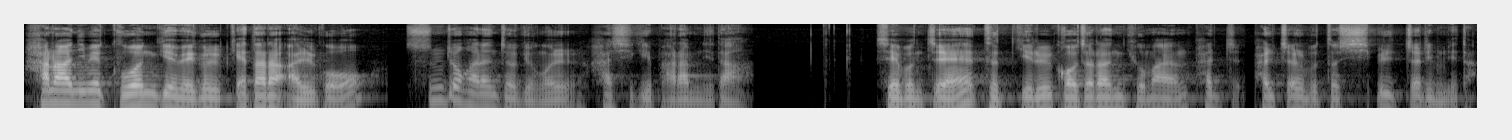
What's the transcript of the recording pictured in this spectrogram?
하나님의 구원 계획을 깨달아 알고 순종하는 적용을 하시기 바랍니다. 세 번째, 듣기를 거절한 교만 8절부터 11절입니다.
